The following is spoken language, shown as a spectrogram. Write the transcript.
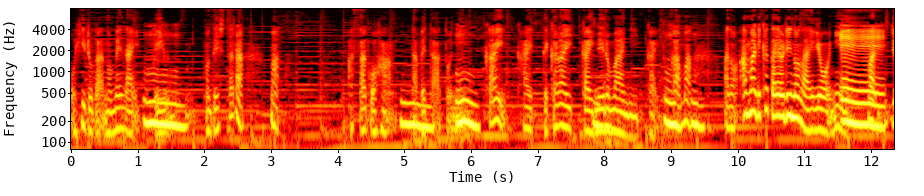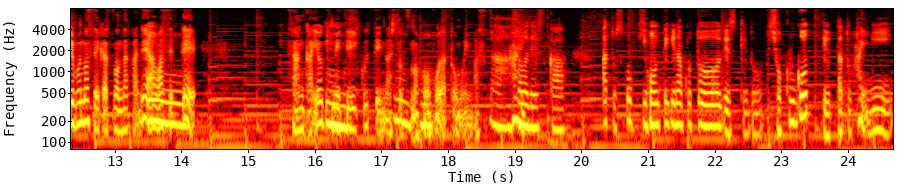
お昼が飲めないっていうのでしたら、まあ、朝ごはん食べた後に1回、帰ってから1回、寝る前に1回とか、まあうん。うんあのあまり偏りのないように、ええまあ、自分の生活の中で合わせて3回を決めていくっていうのは一つの方法だと思います。ああ、はい。そうですか。あと、すごく基本的なことですけど、食後って言った時に、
